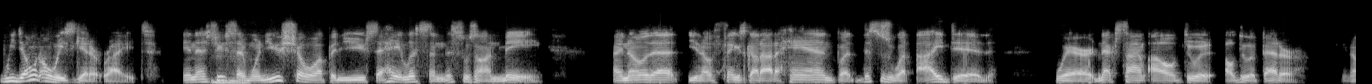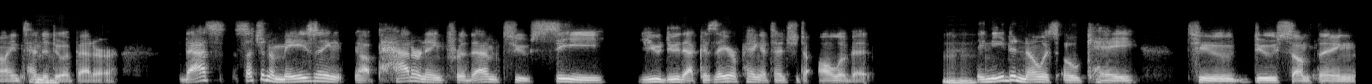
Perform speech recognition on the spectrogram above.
we don't always get it right. And as you said, mm-hmm. when you show up and you say, Hey, listen, this was on me. I know that, you know, things got out of hand, but this is what I did where next time I'll do it, I'll do it better. You know, I intend mm-hmm. to do it better. That's such an amazing uh, patterning for them to see you do that because they are paying attention to all of it. Mm-hmm. They need to know it's okay to do something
